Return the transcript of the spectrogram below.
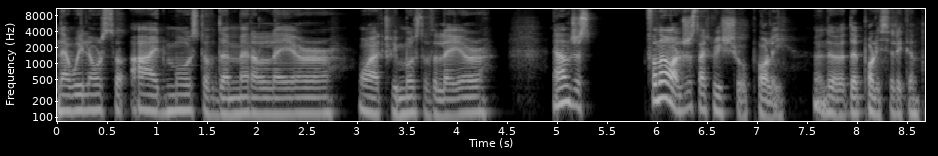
And I will also hide most of the metal layer, or actually most of the layer. And I'll just, for now, I'll just actually show poly, the, the polysilicon.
